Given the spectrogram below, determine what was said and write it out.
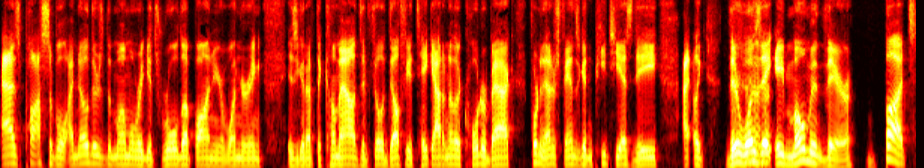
as possible. I know there's the moment where he gets rolled up on and you're wondering, is he going to have to come out to Philadelphia, take out another quarterback? 49ers fans are getting PTSD. I, like there was a, a moment there, but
